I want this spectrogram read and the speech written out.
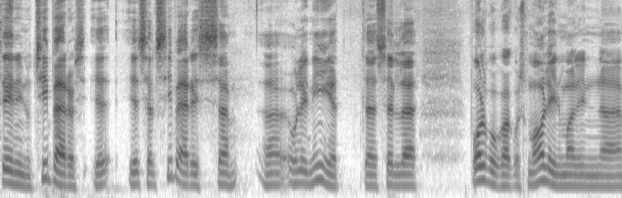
teeninud Siberis ja, ja seal Siberis äh, oli nii, et selle polguga, kus ma olin, ma olin äh,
